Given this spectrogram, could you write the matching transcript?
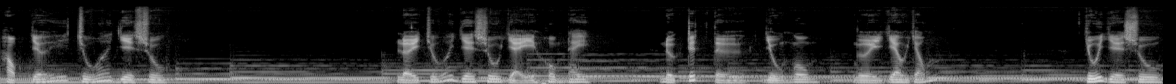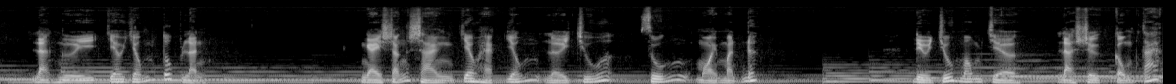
Học với Chúa Giêsu. Lời Chúa Giêsu dạy hôm nay, được trích từ dụ ngôn người gieo giống. Chúa Giêsu là người gieo giống tốt lành. Ngài sẵn sàng gieo hạt giống lời Chúa xuống mọi mảnh đất. Điều Chúa mong chờ là sự cộng tác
